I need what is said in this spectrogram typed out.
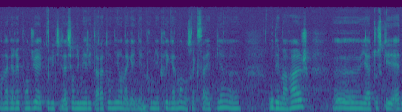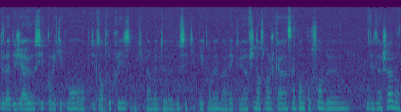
On avait répondu avec l'utilisation du mérite Aratoni. On a gagné le mmh. premier prix également, donc c'est vrai que ça aide bien euh, au démarrage. Il y a tout ce qui est aide de la DGAE aussi pour l'équipement aux petites entreprises, donc qui permettent de, de s'équiper quand même avec un financement jusqu'à 50% de des achats. Donc,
